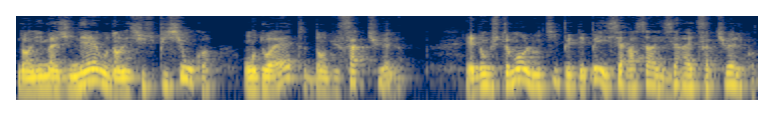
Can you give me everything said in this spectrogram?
dans l'imaginaire ou dans les suspicions quoi. On doit être dans du factuel. Et donc justement l'outil PTP il sert à ça, il sert à être factuel quoi.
